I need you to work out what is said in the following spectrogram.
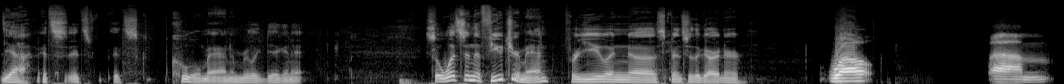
yeah, it's it's it's cool, man. I'm really digging it. So, what's in the future, man, for you and uh, Spencer the Gardener? Well, um,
